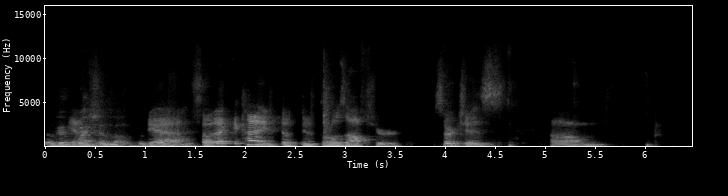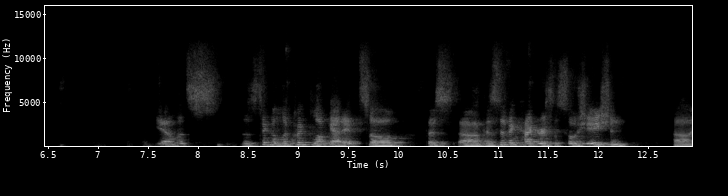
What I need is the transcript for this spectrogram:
A good Yeah. question, though. good Yeah, question. so that it kind of you know, throws off your searches. Um, yeah, let's let's take a look, quick look at it. So this uh, Pacific Hackers Association, uh,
